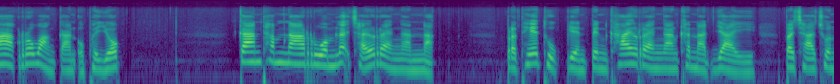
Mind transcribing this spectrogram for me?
มากระหว่างการอพยพ การทำนารวมและใช้แรงงานหนัก ประเทศถูกเปลี่ยนเป็นค่ายแรงงานขนาดใหญ่ ประชาชน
